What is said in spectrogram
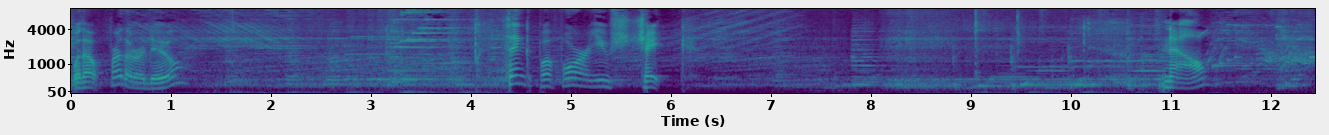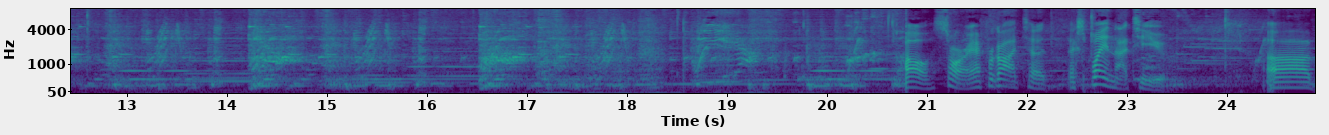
without further ado, think before you shake. Now, Oh, sorry, I forgot to explain that to you. Uh,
